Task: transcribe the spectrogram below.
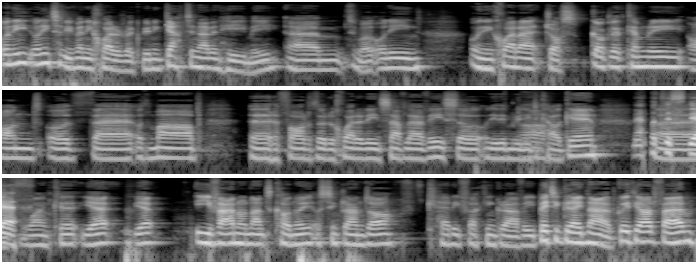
o'n i, o'n i tyfu fyny chwarae rygbi, o'n i'n gapten ar yn hi mi. Um, o'n i'n o'n i'n chwarae dros Gogledd Cymru, ond oedd, uh, oedd mab yr er hyfforddwr yn chwarae'r un safle a fi, so o'n i ddim really oh. Ah. cael gêm. Nepotistiaeth. Uh, wanker, ie, yeah, ie. Yeah. Ifan o Nant Conwy, os ti'n gwrando, Ceri fucking grafi. Be ti'n gwneud nawr? Gweithio ar fferm?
